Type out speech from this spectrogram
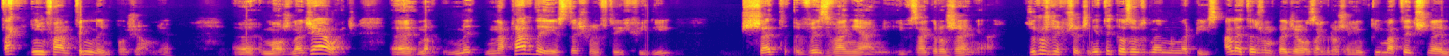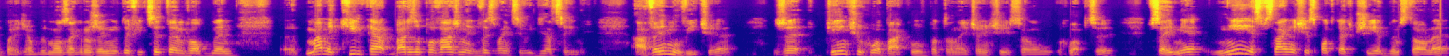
tak infantylnym poziomie e, można działać. E, no, my naprawdę jesteśmy w tej chwili przed wyzwaniami i w zagrożeniach z różnych przyczyn, nie tylko ze względu na PiS, ale też bym powiedział o zagrożeniu klimatycznym, powiedziałbym o zagrożeniu deficytem wodnym. E, mamy kilka bardzo poważnych wyzwań cywilizacyjnych, a wy mówicie, że pięciu chłopaków, bo to najczęściej są chłopcy, w Sejmie nie jest w stanie się spotkać przy jednym stole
